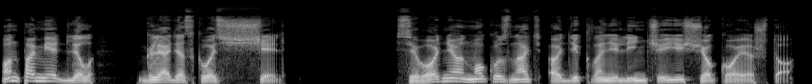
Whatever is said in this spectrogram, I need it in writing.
Он помедлил, глядя сквозь щель. Сегодня он мог узнать о Диклане Линче еще кое-что.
